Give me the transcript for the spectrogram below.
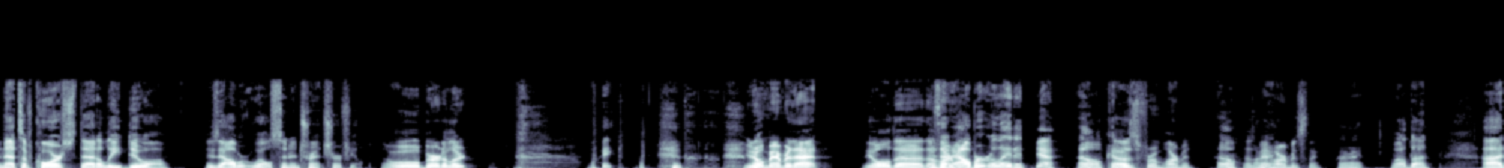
And that's, of course, that elite duo is Albert Wilson and Trent Sherfield. oh, bird alert! Wait, You don't remember that? The old uh, the is that Albert related? Yeah, Oh, okay. that was from Harmon. oh, That was Matt right. Harmon's thing. All right. Well done. Uh,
